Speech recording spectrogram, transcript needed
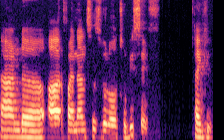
and uh, our finances will also be safe. Thank you.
